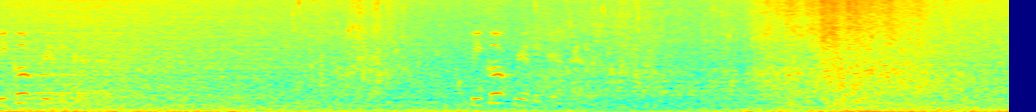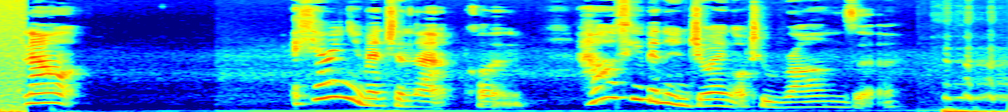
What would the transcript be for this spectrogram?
We got really good at it. We got really good at it. Now, hearing you mention that, Colin, how have you been enjoying Oturanza?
